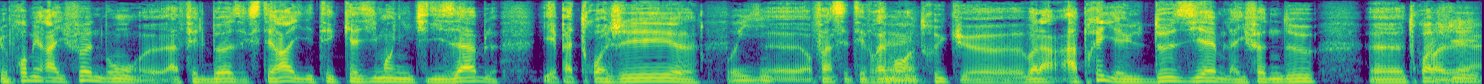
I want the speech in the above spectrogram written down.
Le premier iPhone, bon, euh, a fait le buzz, etc. Il était quasiment inutilisable. Il n'y avait pas de 3G. euh, Oui. euh, enfin, c'était vraiment Ouais. un truc. euh, voilà. Après, il y a eu le deuxième, l'iPhone 2, euh, 3G, 3G.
